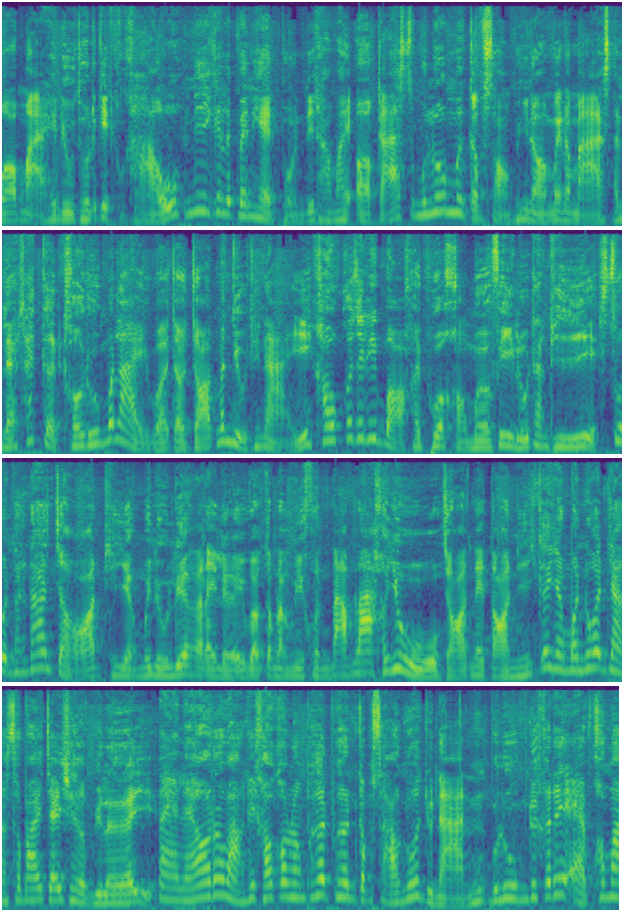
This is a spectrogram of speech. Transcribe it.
มอบหมายให้ดูธุรกิจของเขา นี่ก็เลยเป็นเหตุผลที่ทำให้ออกัสมาร่วมมือกับสองพี่น้องแมกนามาสและถ้าเกิดเขารู้เมื่อไหร่ว่าเจ้าจอร์จมันอยู่ที่ไหน เขาก็จะได้บอกให้พวกของเมอร์ฟี่รู้ทันที ส่วนทางด้านจอร์จที่ยังไม่รู้เรื่องอะไรเลย ว่ากำลังมีคนตามล่าเขาอยู่ จอร์จในตอนนี้ก็ยังมานวดอย่างสบายใจเฉิบอยู่เลย แต่แล้วระหว่างที่เขากำลังเพลิดเพลินกับสาวนวดอยู่นั้นบลูมเธอก็ได้แอบเข้ามา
